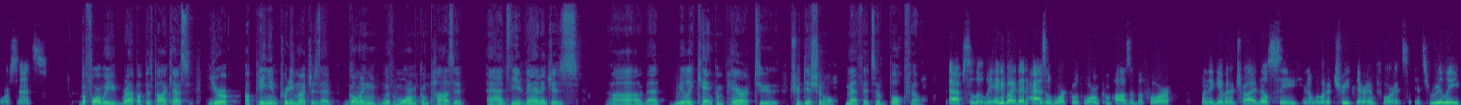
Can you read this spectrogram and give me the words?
more sense. Before we wrap up this podcast, your opinion pretty much is that going with warm composite adds the advantages uh, that really can't compare to traditional methods of bulk fill. Absolutely. Anybody that hasn't worked with warm composite before, when they give it a try, they'll see you know what a treat they're in for. It's it's really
